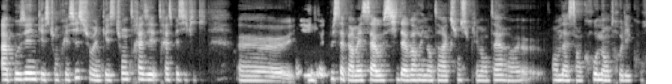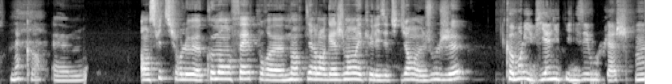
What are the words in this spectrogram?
a posé une question précise sur une question très, très spécifique. Euh, et de plus, ça permet ça aussi d'avoir une interaction supplémentaire euh, en asynchrone entre les cours. D'accord. Euh, ensuite, sur le comment on fait pour maintenir l'engagement et que les étudiants jouent le jeu. Comment ils viennent utiliser WooFlash mmh.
